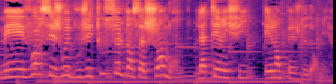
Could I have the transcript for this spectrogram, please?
mais voir ses jouets bouger tout seul dans sa chambre la terrifie et l'empêche de dormir.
